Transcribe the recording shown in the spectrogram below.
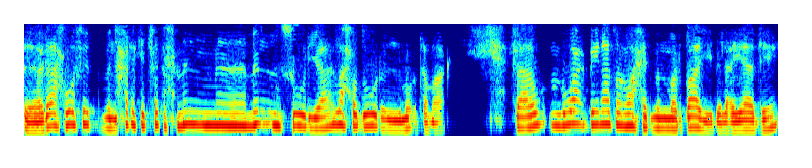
آه، راح وفد من حركة فتح من من سوريا لحضور المؤتمر. فبيناتهم واحد من مرضاي بالعيادة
